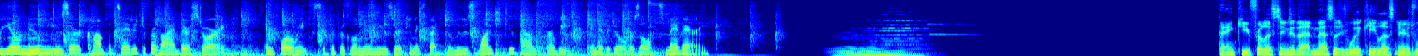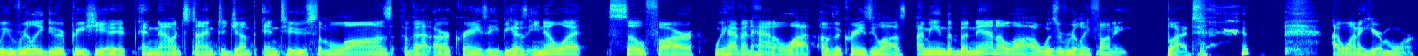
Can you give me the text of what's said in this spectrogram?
Real Noom user compensated to provide their story. In four weeks, the typical Noom user can expect to lose one to two pounds per week. Individual results may vary. Thank you for listening to that message, Wiki listeners. We really do appreciate it. And now it's time to jump into some laws that are crazy because you know what? So far, we haven't had a lot of the crazy laws. I mean, the banana law was really funny, but I want to hear more.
